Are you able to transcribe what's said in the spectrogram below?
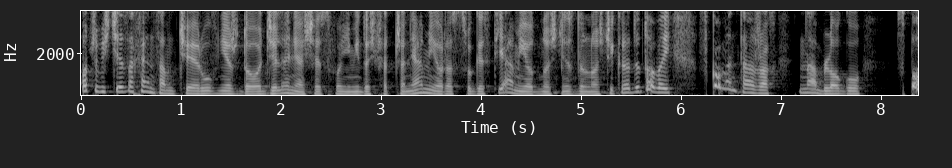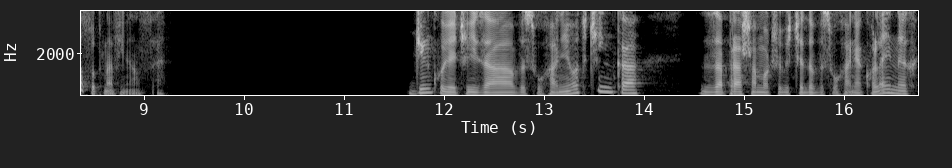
Oczywiście zachęcam Cię również do dzielenia się swoimi doświadczeniami oraz sugestiami odnośnie zdolności kredytowej w komentarzach na blogu Sposób na finanse. Dziękuję Ci za wysłuchanie odcinka. Zapraszam oczywiście do wysłuchania kolejnych,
